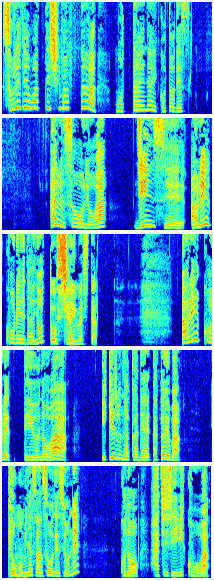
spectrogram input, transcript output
それで終わってしまったらもったいないことです。ある僧侶は、人生あれこれだよとおっしゃいました。あれこれっていうのは、生きる中で、例えば、今日も皆さんそうですよね。この8時以降は、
